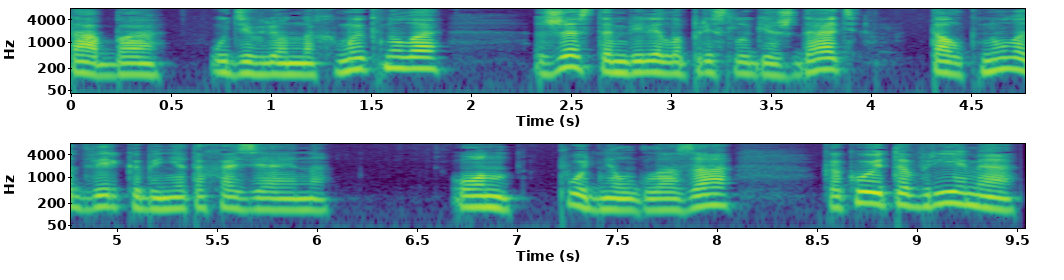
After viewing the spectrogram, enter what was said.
Таба удивленно хмыкнула, жестом велела прислуге ждать, толкнула дверь кабинета хозяина. Он поднял глаза, какое-то время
